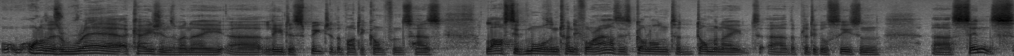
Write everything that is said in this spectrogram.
one of those rare occasions when a uh, leader's speech at the party conference has lasted more than 24 hours. It's gone on to dominate uh, the political season uh, since,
